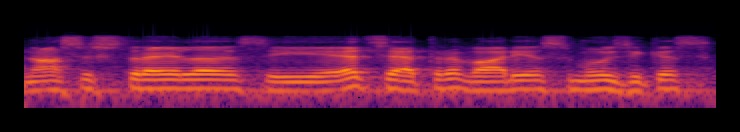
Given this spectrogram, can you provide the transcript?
Nossas Estrelas e etc., várias músicas.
